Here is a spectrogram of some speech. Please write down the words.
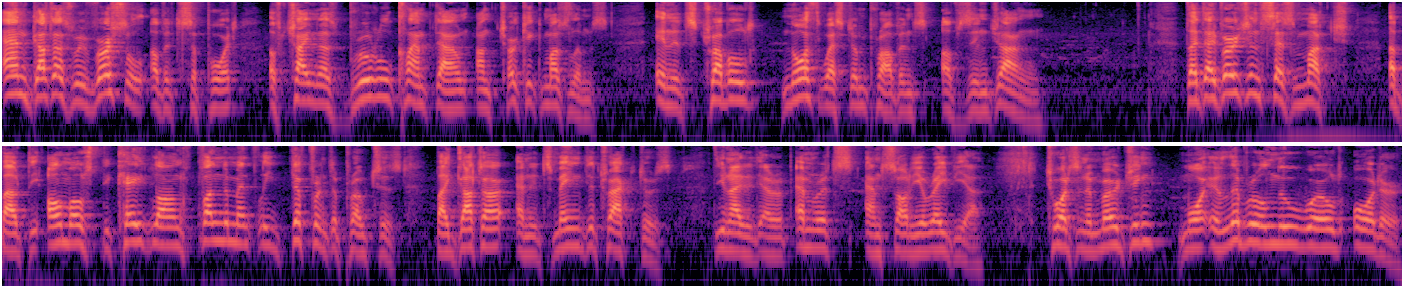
and Qatar's reversal of its support of China's brutal clampdown on Turkic Muslims in its troubled northwestern province of Xinjiang. The divergence says much about the almost decade long fundamentally different approaches by Qatar and its main detractors, the United Arab Emirates and Saudi Arabia, towards an emerging, more illiberal New World Order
